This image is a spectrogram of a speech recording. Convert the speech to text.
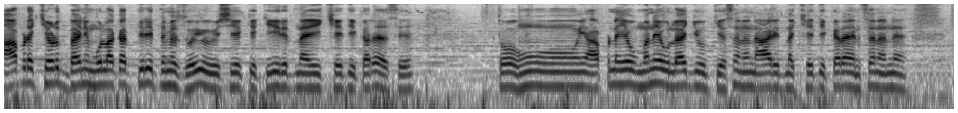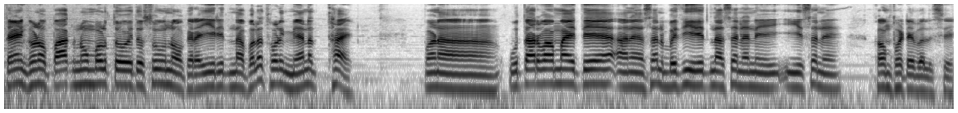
આપણે ખેડૂત ભાઈની મુલાકાત કરી તમે જોયું હશે કે કઈ રીતના એ ખેતી કરે છે. તો હું આપણે એવું મને એવું લાગ્યું કે છે ને આ રીતના ખેતી કરાય ને છે ને અને ત્રણ ઘણો પાક ન મળતો હોય તો શું ન કરાય? એ રીતના ભલે થોડી મહેનત થાય પણ ઉતારવામાંય ઉતારવામાં તે અને છે ને બધી રીતના છે ને અને એ છે ને કમ્ફર્ટેબલ છે.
